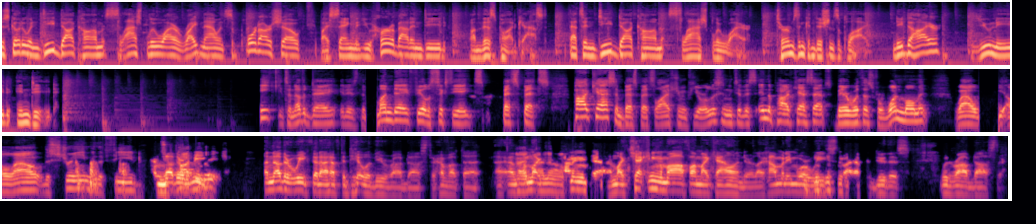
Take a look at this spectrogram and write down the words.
Just go to Indeed.com slash BlueWire right now and support our show by saying that you heard about Indeed on this podcast. That's Indeed.com slash BlueWire. Terms and conditions apply. Need to hire? You need Indeed. It's another day. It is the Monday Field of 68's Best Bets podcast and Best Bets live stream. If you are listening to this in the podcast apps, bear with us for one moment while allow the stream and the feed another week. Another week that I have to deal with you, Rob Dauster. How about that? I, am I'm like counting them. I'm like checking them off on my calendar. Like, how many more weeks do I have to do this with Rob Dauster?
